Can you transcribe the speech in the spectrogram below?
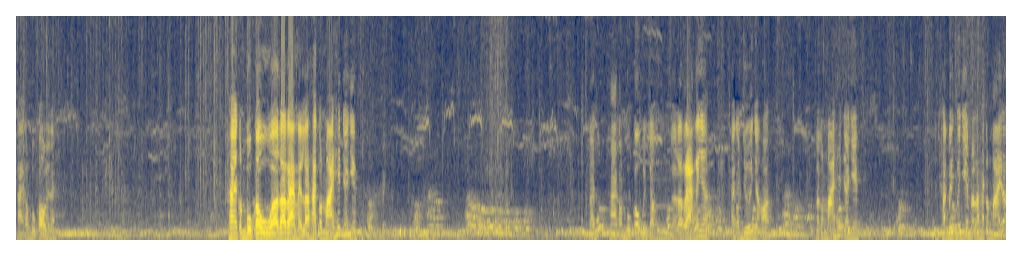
Hai con bồ câu này này. Hai con bồ câu à, ra ràng này là hai con mái hết nha anh em. Đây, hai con bồ câu bên trong ra ràng ấy nhá hai con dưới nhỏ. Là con mái hết nha anh em. Mình khẳng định với anh em đó là hai con mái đó.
